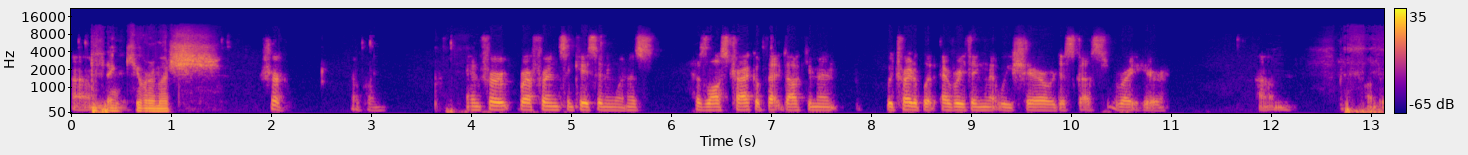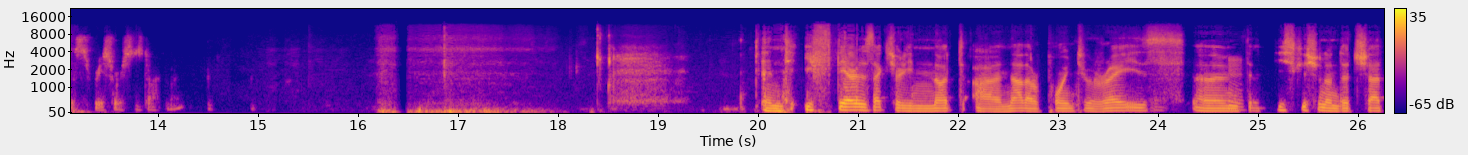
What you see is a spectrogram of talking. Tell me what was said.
Um, Thank you very much. Sure, no problem. And for reference, in case anyone has has lost track of that document, we try to put everything that we share or discuss right here um, on this resources document. And if there's actually not another point to raise, um, Hmm. the discussion on the chat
